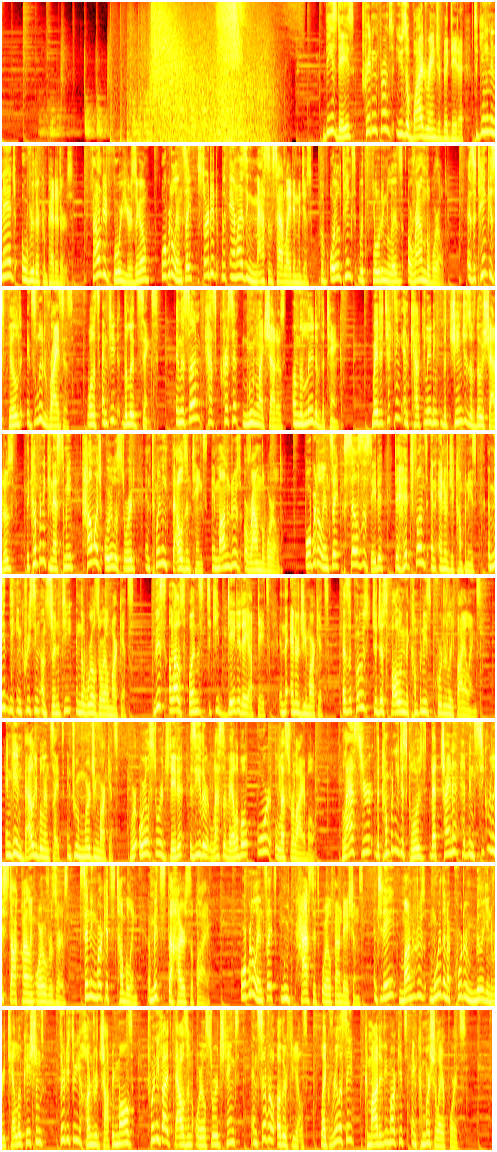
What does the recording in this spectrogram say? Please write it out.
These days, trading firms use a wide range of big data to gain an edge over their competitors. Founded four years ago, Orbital Insight started with analyzing massive satellite images of oil tanks with floating lids around the world. As a tank is filled, its lid rises. While it's emptied, the lid sinks, and the sun casts crescent moon-like shadows on the lid of the tank. By detecting and calculating the changes of those shadows, the company can estimate how much oil is stored in 20,000 tanks in monitors around the world. Orbital Insight sells this data to hedge funds and energy companies amid the increasing uncertainty in the world's oil markets. This allows funds to keep day-to-day updates in the energy markets, as opposed to just following the company's quarterly filings, and gain valuable insights into emerging markets where oil storage data is either less available or less reliable. Last year, the company disclosed that China had been secretly stockpiling oil reserves, sending markets tumbling amidst the higher supply. Orbital Insights moved past its oil foundations, and today monitors more than a quarter million retail locations, 3,300 shopping malls, 25,000 oil storage tanks, and several other fields like real estate, commodity markets, and commercial airports.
